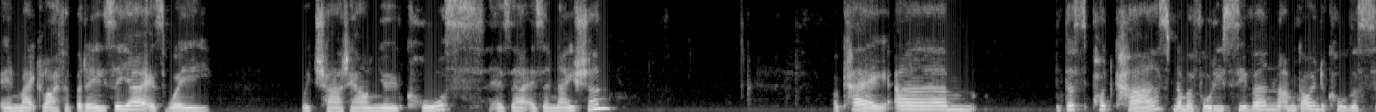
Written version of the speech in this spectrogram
and make life a bit easier as we we chart our new course as a, as a nation. Okay, um, this podcast, number 47, I'm going to call this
